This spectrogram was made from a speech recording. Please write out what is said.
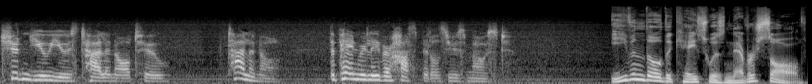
shouldn't you use Tylenol too? Tylenol, the pain reliever hospitals use most. Even though the case was never solved,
